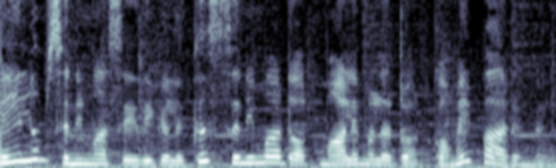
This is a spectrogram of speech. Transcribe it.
மேலும் சினிமா செய்திகளுக்கு சினிமா டாட் மாலைமலர் டாட் காமை பாருங்கள்.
